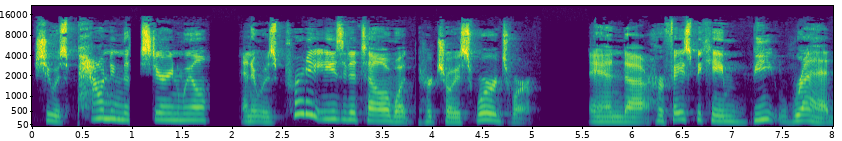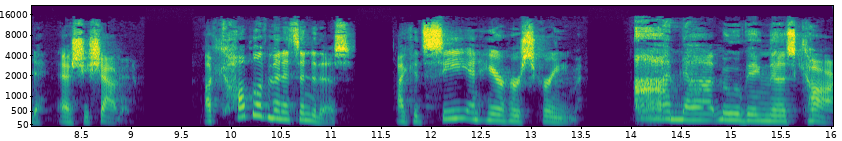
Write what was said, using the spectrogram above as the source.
She was pounding the steering wheel and it was pretty easy to tell what her choice words were. And uh, her face became beet red as she shouted. A couple of minutes into this, I could see and hear her scream, I'm not moving this car.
